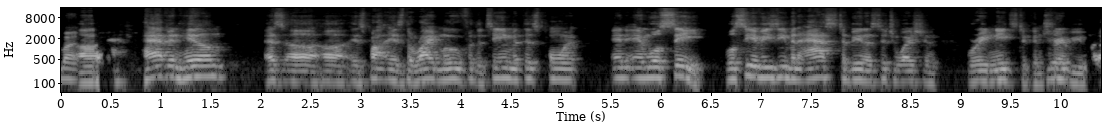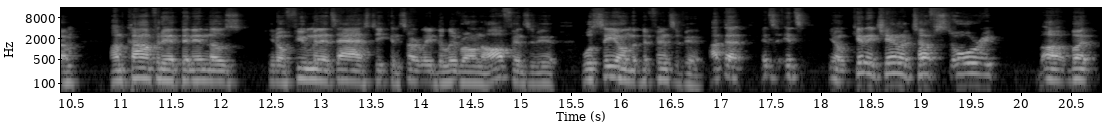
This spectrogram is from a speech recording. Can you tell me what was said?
But uh, having him as uh, uh, is probably is the right move for the team at this point, and and we'll see. We'll see if he's even asked to be in a situation where he needs to contribute. Yeah. But I'm I'm confident that in those you know few minutes asked, he can certainly deliver on the offensive end. We'll see on the defensive end. I thought it's it's you know, Kenny Chandler, tough story, uh, but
